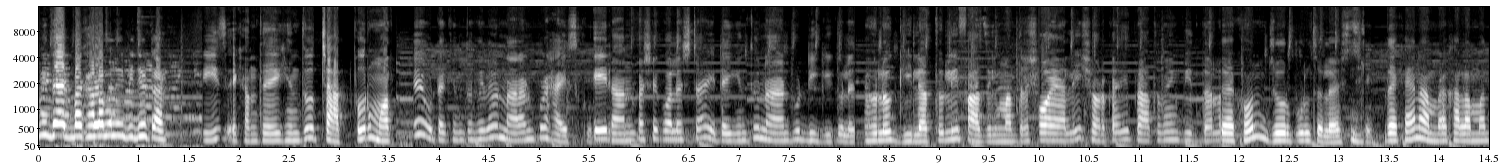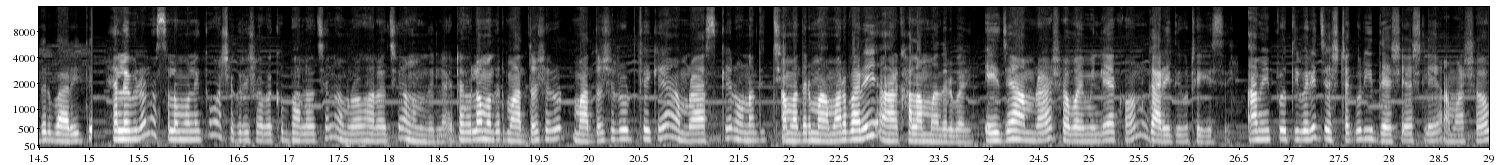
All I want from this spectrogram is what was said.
তুমি দেখবা খালামণির ভিডিওটা। প্লিজ এখান থেকে কিন্তু চাঁদপুর মত ওটা কিন্তু হলো নারায়ণপুর হাই স্কুল এই ডান পাশে কলেজটা এটাই কিন্তু নারায়ণপুর ডিগ্রি কলেজ হলো গিলাতলি ফাজিল মাদ্রাসা। পয়ালি সরকারি প্রাথমিক বিদ্যালয়। এখন জোরপুল চলে আসছে। দেখেন আমরা খালাম্মাদের বাড়িতে হ্যালো বিরন আসসালামু আলাইকুম। আশা করি সবাই খুব ভালো আছেন, আমরাও ভালো আছি, আলহামদুলিল্লাহ। এটা হলো আমাদের মাদ্রাসা রোড। মাদ্রাসা রোড থেকে আমরা আজকে রওনা দিচ্ছি আমাদের মামার বাড়ি আর খালাম্মাদের বাড়ি। এই যে আমরা সবাই মিলে এখন গাড়িতে উঠে গেছি। আমি প্রতিবারই চেষ্টা করি দেশে আসলে আমার সব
